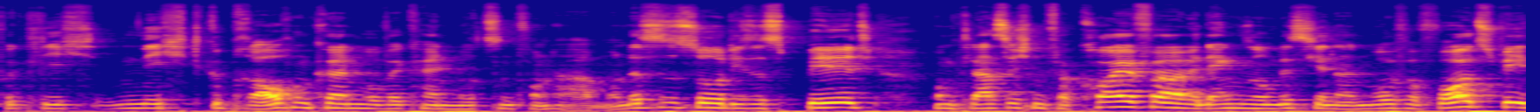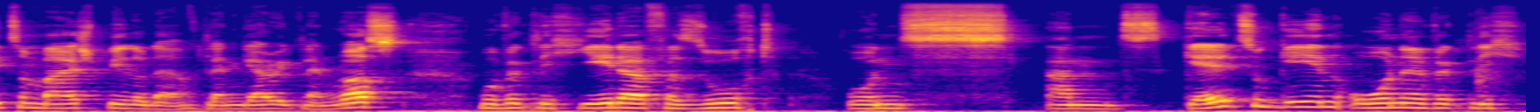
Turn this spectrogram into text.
wirklich nicht gebrauchen können, wo wir keinen Nutzen von haben. Und das ist so dieses Bild vom klassischen Verkäufer. Wir denken so ein bisschen an Wolf of Wall Street zum Beispiel oder Glenn Gary, Glenn Ross, wo wirklich jeder versucht, uns ans Geld zu gehen, ohne wirklich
